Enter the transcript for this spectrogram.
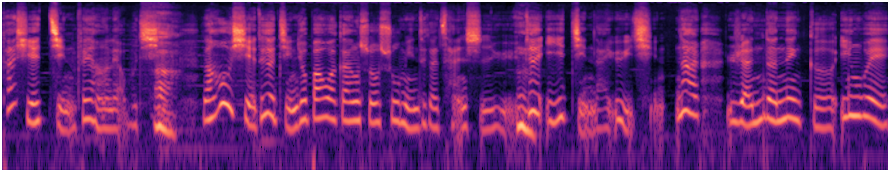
他写景非常的了不起啊。然后写这个景，就包括刚刚说书名这个蚕食语，嗯、就是以景来喻情。那人的那个因为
